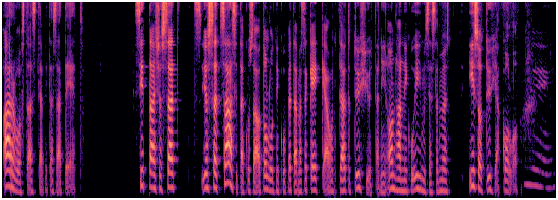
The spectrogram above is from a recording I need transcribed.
arvostaa sitä, mitä sä teet. Sitten taas, jos sä et, jos sä et saa sitä, kun sä oot ollut niin kuin vetämässä keikkeä, on täyttä tyhjyyttä, niin onhan niin kuin ihmisessä myös iso tyhjä kolo, Niin,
